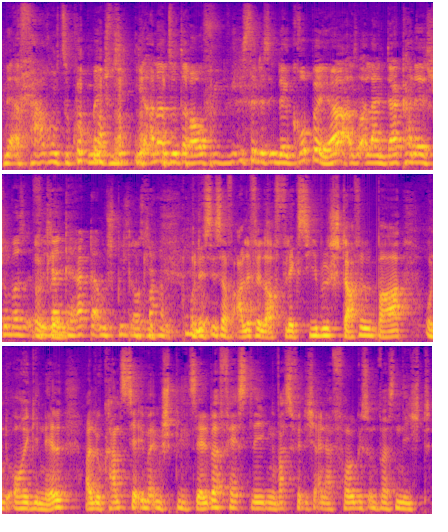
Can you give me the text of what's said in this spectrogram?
eine Erfahrung zu gucken, Mensch, wie sind die anderen so drauf, wie, ist denn das in der Gruppe? Ja, also allein da kann er schon was für Okay. seinen Charakter am Spiel draus machen. Und es ist auf alle Fälle auch flexibel, staffelbar und originell, weil du kannst ja immer im Spiel selber festlegen, was für dich ein Erfolg ist und was nicht.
